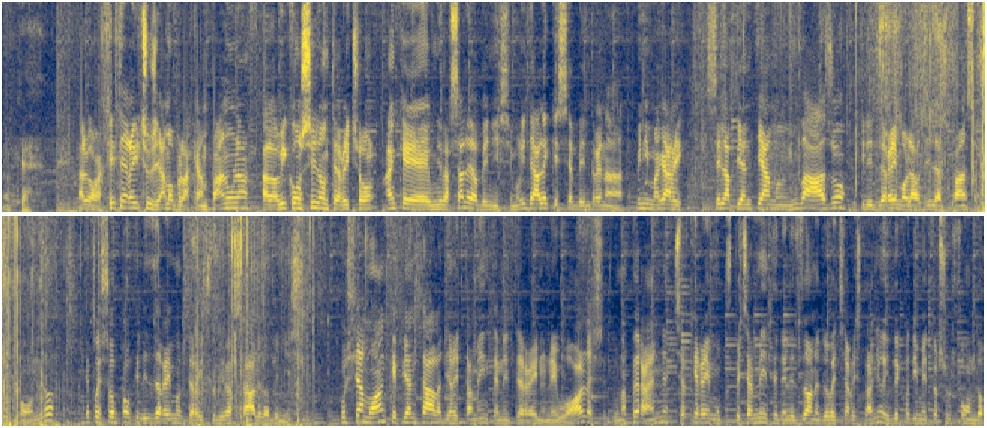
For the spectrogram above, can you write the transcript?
Ok. Allora, che terriccio usiamo per la campanula? Allora, vi consiglio un terriccio anche universale va benissimo, l'ideale è che sia ben drenato, quindi magari se la piantiamo in vaso utilizzeremo l'argilla espansa sul fondo e poi sopra utilizzeremo il terriccio universale, va benissimo. Possiamo anche piantarla direttamente nel terreno nei wall, essendo una perenne, cercheremo specialmente nelle zone dove c'è ristagno idrico di mettere sul fondo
